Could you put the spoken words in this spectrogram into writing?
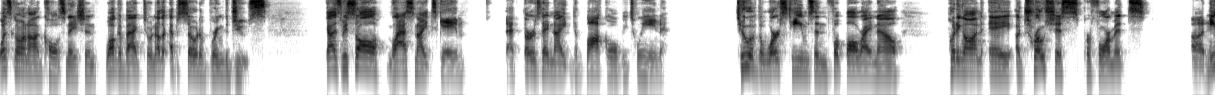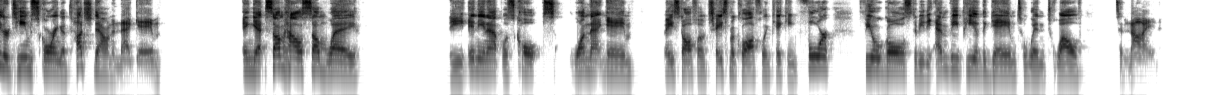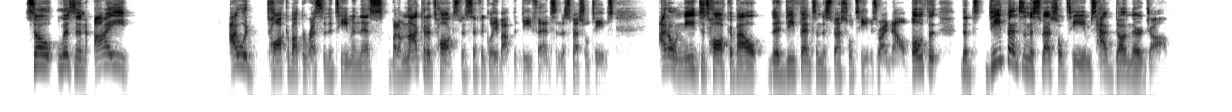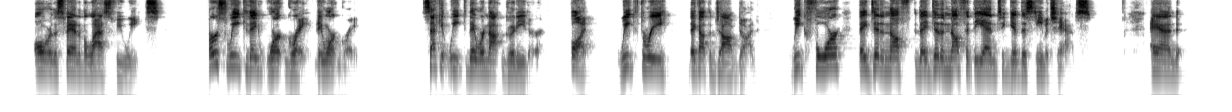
What's going on, Colts Nation? Welcome back to another episode of Bring the Juice. Guys, we saw last night's game, that Thursday night debacle between two of the worst teams in football right now, putting on a atrocious performance. Uh, neither team scoring a touchdown in that game. And yet somehow, some way, the Indianapolis Colts won that game based off of Chase McLaughlin kicking four field goals to be the MVP of the game to win 12 to 9. So, listen, I I would talk about the rest of the team in this, but I'm not going to talk specifically about the defense and the special teams. I don't need to talk about the defense and the special teams right now. Both the, the defense and the special teams have done their job over the span of the last few weeks. First week, they weren't great. They weren't great. Second week, they were not good either. But week three, they got the job done. Week four, they did enough. They did enough at the end to give this team a chance. And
